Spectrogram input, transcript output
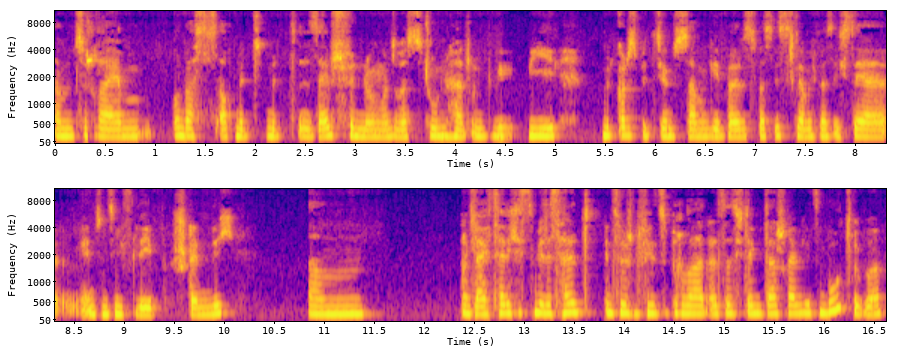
ähm, zu schreiben und was es auch mit, mit Selbstfindung und sowas zu tun hat und wie, wie mit Gottesbeziehung zusammengeht, weil das was ist, glaube ich, was ich sehr intensiv lebe, ständig. Ähm, und gleichzeitig ist mir das halt inzwischen viel zu privat, als dass ich denke, da schreibe ich jetzt ein Buch drüber.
